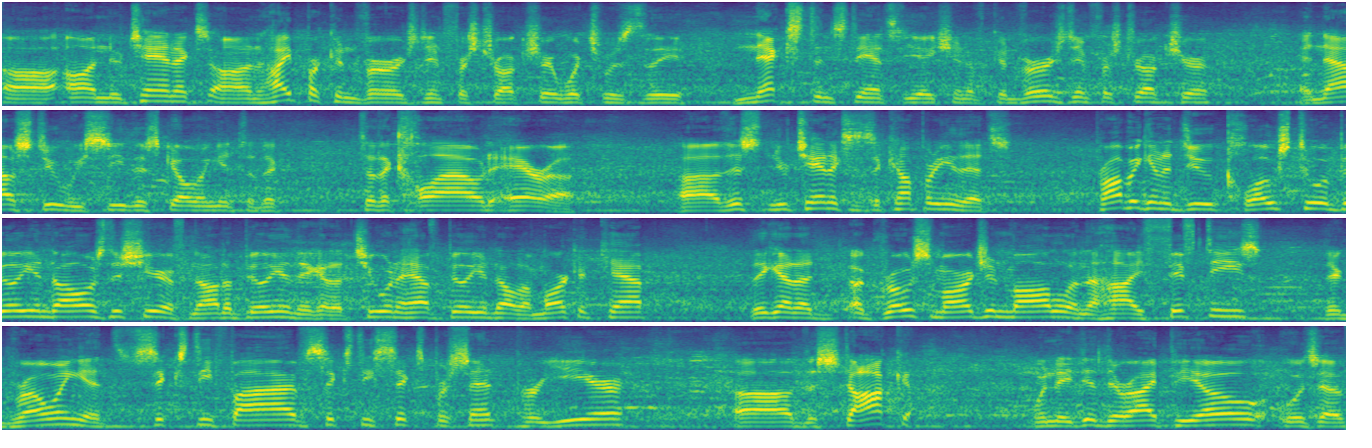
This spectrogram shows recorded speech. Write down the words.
uh, on Nutanix, on hyper-converged infrastructure, which was the next instantiation of converged infrastructure. And now, Stu, we see this going into the, to the cloud era. Uh, this Nutanix is a company that's probably going to do close to a billion dollars this year, if not a billion. They got a two and a half billion dollar market cap. They got a, a, gross margin model in the high 50s. They're growing at 65, 66% per year. Uh, the stock when they did their IPO, was a,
